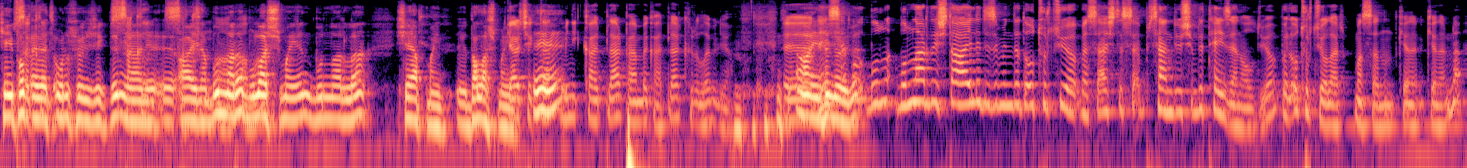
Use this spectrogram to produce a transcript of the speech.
K-pop Sakın. evet onu söyleyecektim. Sakın, yani e, sakın aynen bunlara ama. bulaşmayın. Bunlarla şey yapmayın. e, dalaşmayın. Gerçekten Ee? minik kalpler, pembe kalpler kırılabiliyor. Ee, Aynen neyse, öyle. Bu, bu- bunlar da işte aile diziminde de oturtuyor. Mesela işte sen, sen diyor şimdi teyzen ol diyor. Böyle oturtuyorlar masanın kenar, kenarına.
